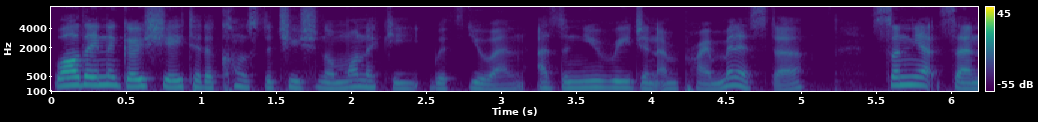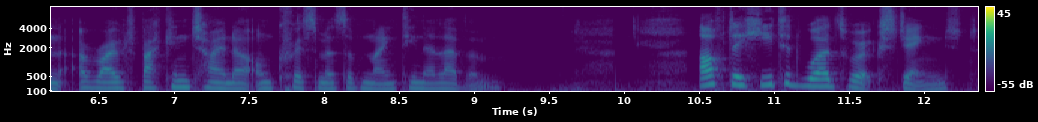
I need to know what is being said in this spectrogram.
While they negotiated a constitutional monarchy with Yuan as the new regent and prime minister, Sun Yat sen arrived back in China on Christmas of 1911. After heated words were exchanged,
